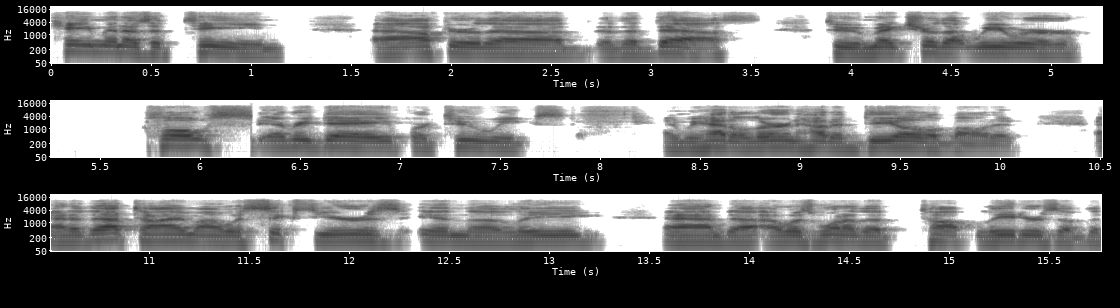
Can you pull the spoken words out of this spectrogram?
came in as a team after the, the death to make sure that we were close every day for two weeks. And we had to learn how to deal about it. And at that time, I was six years in the league, and uh, I was one of the top leaders of the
